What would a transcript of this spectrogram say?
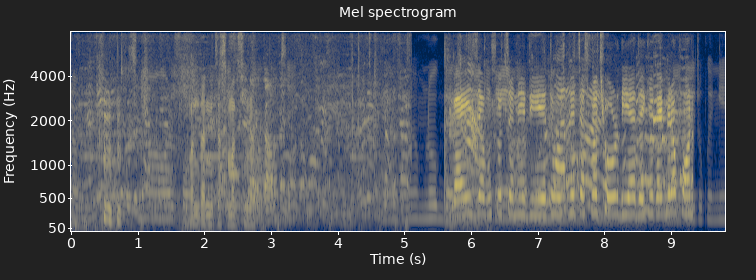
हम चश्मा और बंदर ने चश्मा छीना। हम लोग गाइस जब उसको चने दिए तो उसने चश्मा छोड़ दिया देखिए कहीं मेरा फ़ोन रुकेंगे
